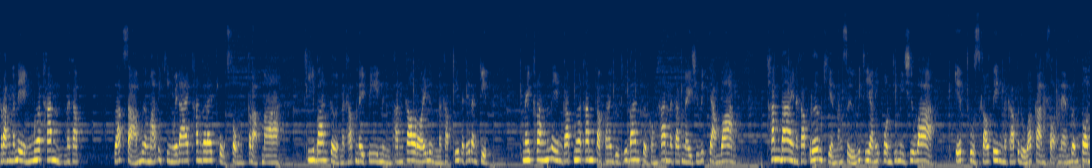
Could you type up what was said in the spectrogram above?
ครั้งนั้นเองเมื่อท่านนะครับรักษาเมืองมาร์ปิคิงไว้ได้ ท่านก็ได้ถูกส่งกลับมาที่บ้านเกิดนะครับในปี 1901 นะครับที่ประเทศอังกฤษ ในครั้งนั้นเองครับเมื่อท่านกลับมาอยู่ที่บ้านเกิดของท่านนะครับในชีวิตยามว่าง ท่านได้นะครับเริ่มเขียนหนังสือวิทยานิพนธ์ที่มีชื่อว่า Aid to Scouting นะครับหรือว่าการสอดแนมเบื้องต้น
